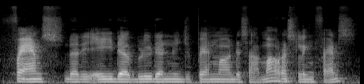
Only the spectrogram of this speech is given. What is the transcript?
fans dari AEW dan New Japan mau ada sama wrestling fans.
